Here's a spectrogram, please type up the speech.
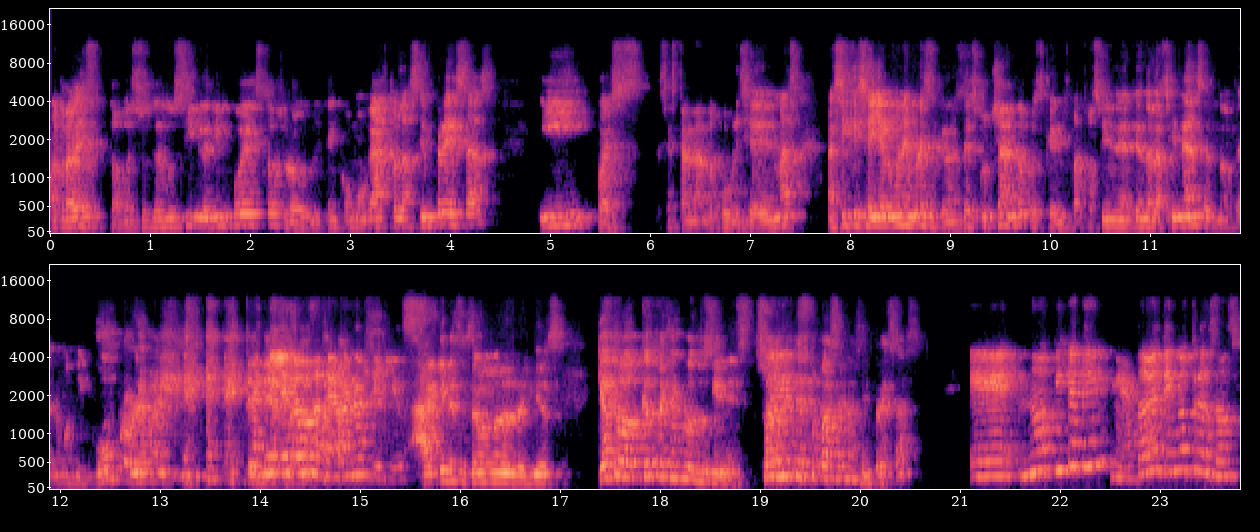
otra vez, todo eso es deducible de impuestos, lo meten como gasto las empresas y pues se están dando publicidad y demás. Así que si hay alguna empresa que nos esté escuchando, pues que nos patrocine y entienda las finanzas, no tenemos ningún problema en, tener, Aquí les vamos a hacer buenos reviews. Aquí les hacemos buenos reviews. ¿Qué otro, qué otro ejemplo nos tienes? ¿Solamente esto pasa en las empresas? Eh, no, fíjate, mira, todavía tengo otros dos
